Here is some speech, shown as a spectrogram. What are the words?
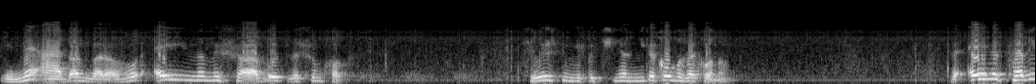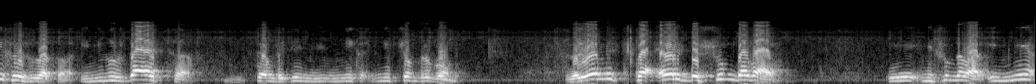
и не Адон Барагу Эйна Мишабут Лешумхот. Всевышний не подчинен никакому закону. Эйна Царих злато и не нуждается в своем бытии ни, ни- ни в чем другом. Велемит Каэль Бешум Давар и не шум давар, и не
